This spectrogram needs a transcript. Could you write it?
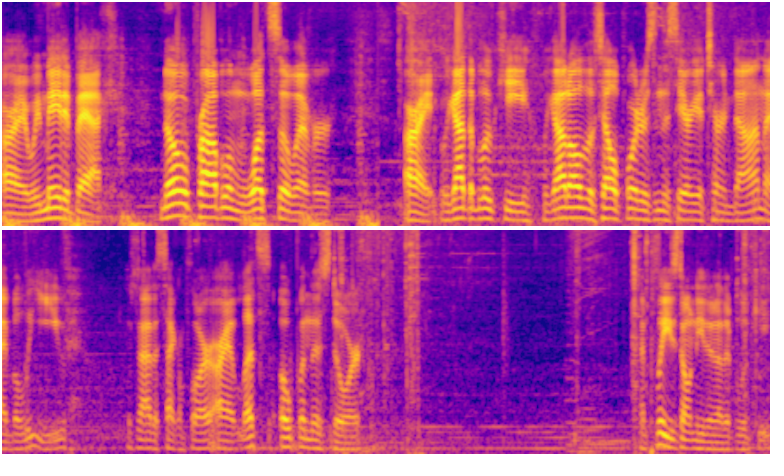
Alright, we made it back. No problem whatsoever. Alright, we got the blue key. We got all the teleporters in this area turned on, I believe. There's not a second floor. Alright, let's open this door. And please don't need another blue key.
